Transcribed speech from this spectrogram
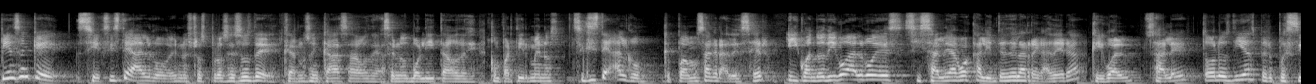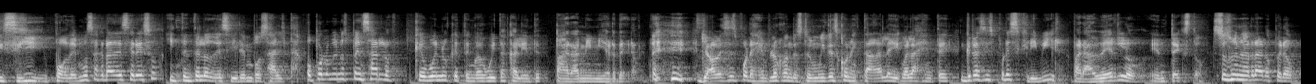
piensen que si existe algo en nuestros procesos de quedarnos en casa o de hacernos bolita o de compartir menos, si existe algo que podamos agradecer. Y cuando digo algo es si sale agua caliente de la regadera, que igual sale todos los días, pero pues si, si podemos agradecer eso, inténtelo decir en voz alta o por lo menos pensarlo. Qué bueno que tengo agüita caliente para mi mierdero. Yo a veces, por ejemplo, cuando estoy muy desconectada, le digo a la gente gracias por escribir para verlo en texto. Esto suena raro, pero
